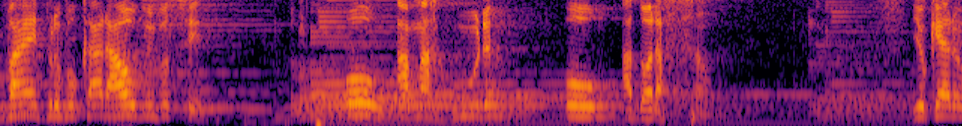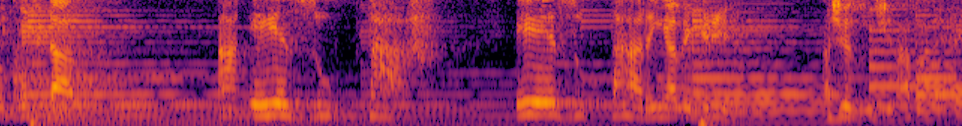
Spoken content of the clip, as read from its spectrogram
vai provocar algo em você, ou amargura, ou adoração. E eu quero convidá-lo a exultar, exultar em alegria a Jesus de Nazaré.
